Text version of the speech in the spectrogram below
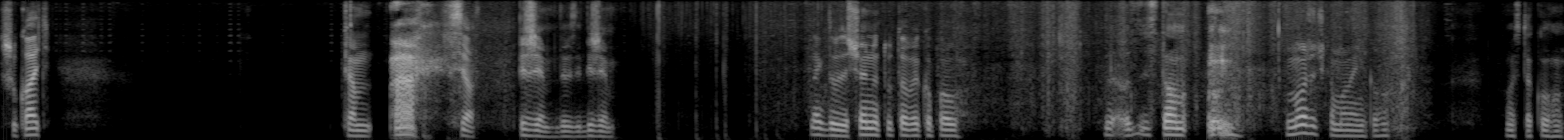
шукати. Прям. Ах, все. Біжим, друзі, біжим. Так, друзі, щойно тут викопав. Ось дістану ножичка маленького. Ось такого.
